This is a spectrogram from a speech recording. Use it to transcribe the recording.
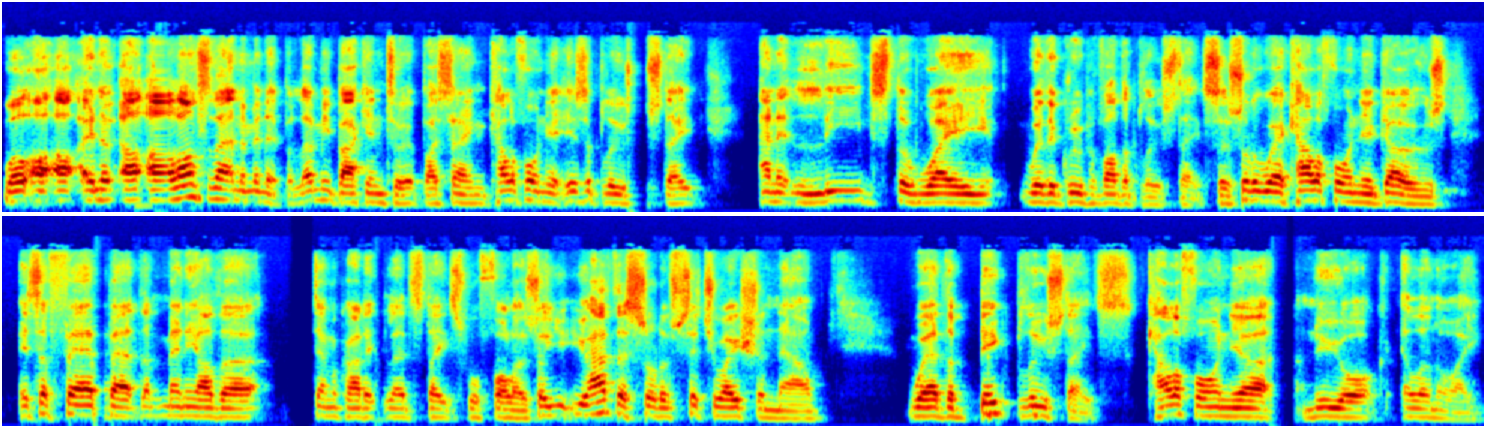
Well, I'll, I'll answer that in a minute, but let me back into it by saying California is a blue state and it leads the way with a group of other blue states. So, sort of where California goes, it's a fair bet that many other Democratic led states will follow. So you, you have this sort of situation now where the big blue states, California, New York, Illinois,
